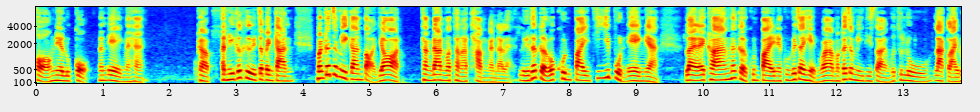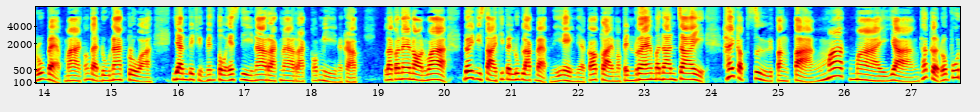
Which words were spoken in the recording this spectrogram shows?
ของเนรุโกะนั่นเองนะฮะครับ อันนี้ก็คือจะเป็นการมันก็จะมีการต่อยอด ทางด้านวัฒนธรรมกันนั่นแหละ หรือถ้าเกิดว่าคุณไปที่ญี่ปุ่นเองเนี่ย หลาย ๆ ครั้งถ้าเกิดคุณไปเนี่ยคุณก็จะเห็นว่ามันก็จะมีดีไซน์ของคุทูลูหลากหลายรูปแบบมาก ตั้งแต่ดูน่ากลัว ยันไปถึงเป็นตัว SD น่ารักน่ารักก็มีนะครับแล้วก็แน่นอนว่าด้วยดีไซน์ที่เป็นรูปลักษณ์แบบนี้เองเนี่ย ก็กลายมาเป็นแรงบันดาลใจ ให้กับสื่อต่างๆ มากมายอย่างถ้าเกิดว่าพูด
